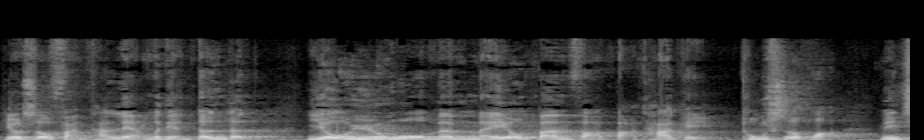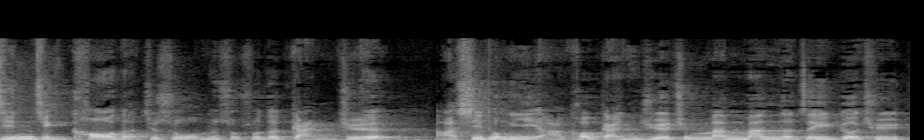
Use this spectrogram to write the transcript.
有时候反弹两个点等等。由于我们没有办法把它给图示化。你仅仅靠的就是我们所说的感觉啊，系统一啊，靠感觉去慢慢的这一个去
